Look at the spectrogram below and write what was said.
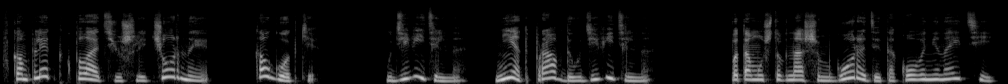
В комплект к платью шли черные колготки. Удивительно. Нет, правда, удивительно потому что в нашем городе такого не найти.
